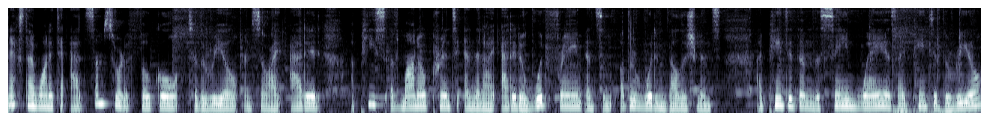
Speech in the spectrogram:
Next, I wanted to add some sort of focal to the reel, and so I added a piece of mono print and then I added a wood frame and some other wood embellishments. I painted them the same way as I painted the reel,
